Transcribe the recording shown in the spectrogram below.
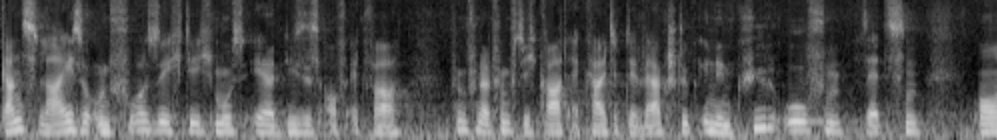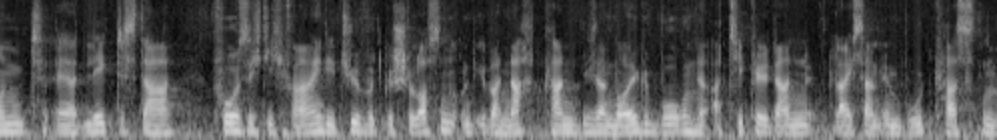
Ganz leise und vorsichtig muss er dieses auf etwa 550 Grad erkaltete Werkstück in den Kühlofen setzen und er legt es da vorsichtig rein, die Tür wird geschlossen und über Nacht kann dieser neugeborene Artikel dann gleichsam im Brutkasten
